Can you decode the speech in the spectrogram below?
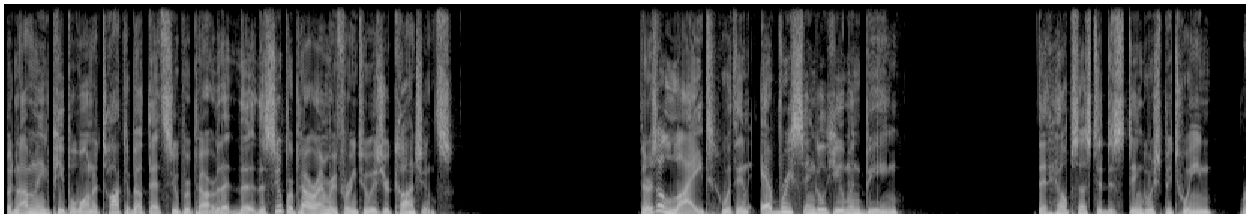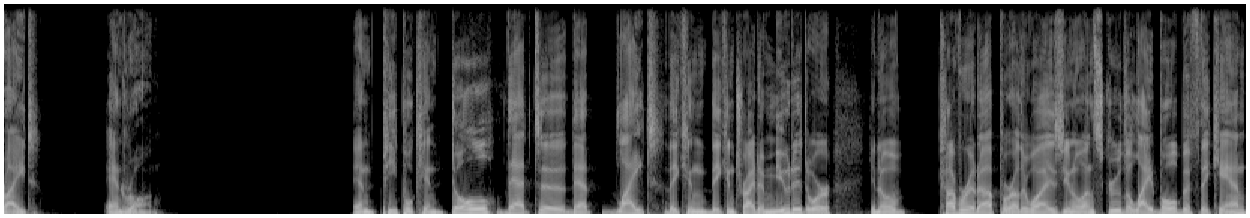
But not many people want to talk about that superpower. The, the, the superpower I'm referring to is your conscience. There's a light within every single human being that helps us to distinguish between right and wrong. And people can dull that uh, that light. They can they can try to mute it or you know cover it up or otherwise you know unscrew the light bulb if they can.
